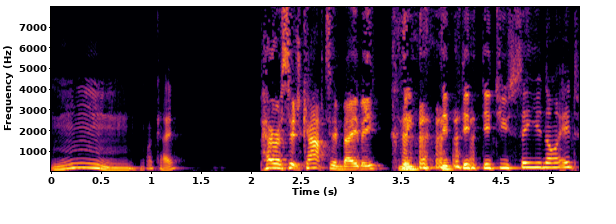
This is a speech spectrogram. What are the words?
Mm, okay. Perisic captain, baby. Did, did did you see United?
